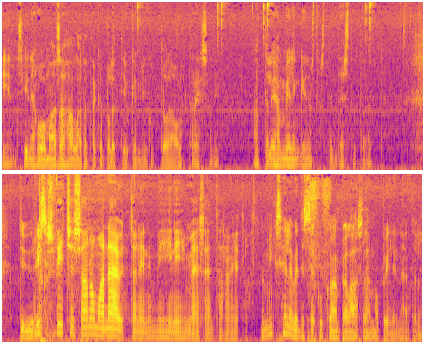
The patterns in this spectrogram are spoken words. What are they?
niin siinä huomaa sahalla aika paljon tiukemmin kuin tuolla olkkarissa, niin ajattelin ihan mielenkiintoista sitten testata. Että tyyris. Mutta kun Switchissä on oma näyttö, niin mihin ihmeeseen tarvii tuosta? No miksi helvetissä kukaan pelaa sillä mobiilinäytöllä?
